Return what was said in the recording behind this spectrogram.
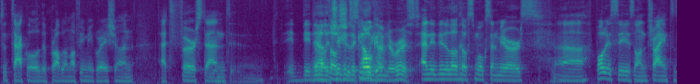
to tackle the problem of immigration at first, mm. and it did now a lot the of chickens are coming home to roost. And it did a lot of smokes and mirrors uh, policies on trying to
